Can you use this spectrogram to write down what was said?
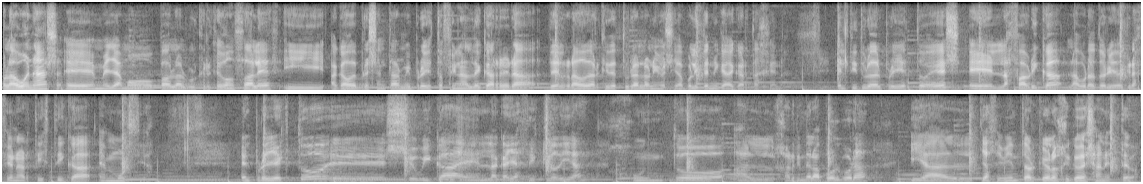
Hola, buenas. Eh, me llamo Pablo Alburquerque González y acabo de presentar mi proyecto final de carrera del grado de Arquitectura en la Universidad Politécnica de Cartagena. El título del proyecto es eh, La fábrica, Laboratorio de Creación Artística en Murcia. El proyecto eh, se ubica en la calle Ciclodía, junto al Jardín de la Pólvora y al Yacimiento Arqueológico de San Esteban.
